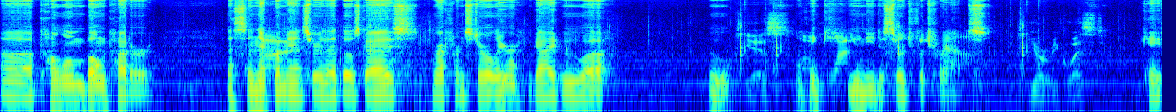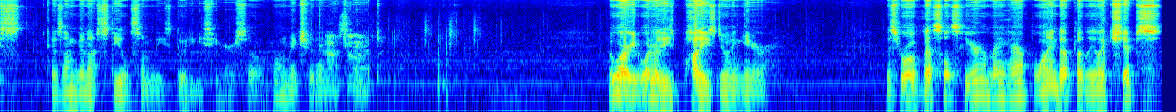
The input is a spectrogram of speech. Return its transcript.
Uh, Koluhn Bonecutter. That's the necromancer that those guys referenced earlier. The guy who, uh... Ooh. Yes. I think you need to search for traps. Your request? Case, because I'm going to steal some of these goodies here, so I want to make sure they're not Absolutely. trapped. Who are you? What are these bodies doing here? This row of vessels here, mayhap, lined up like ships?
